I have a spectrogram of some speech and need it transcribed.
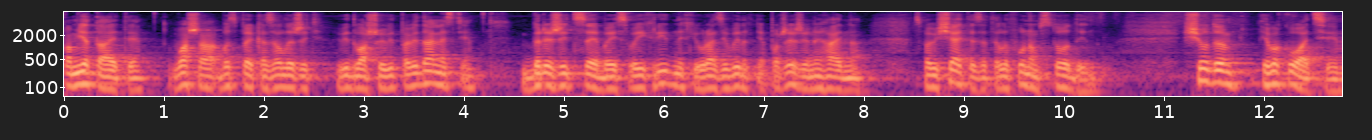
Пам'ятайте, ваша безпека залежить від вашої відповідальності. Бережіть себе і своїх рідних і у разі виникнення пожежі негайно сповіщайте за телефоном 101. Щодо евакуації,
